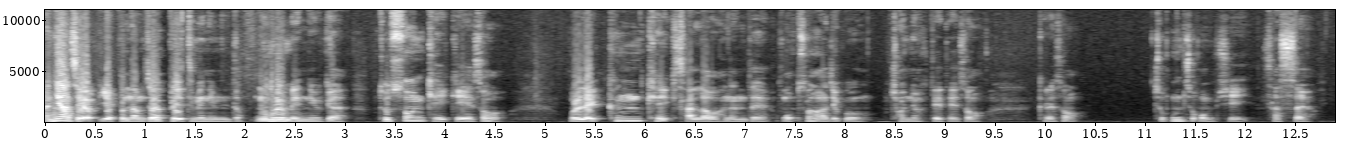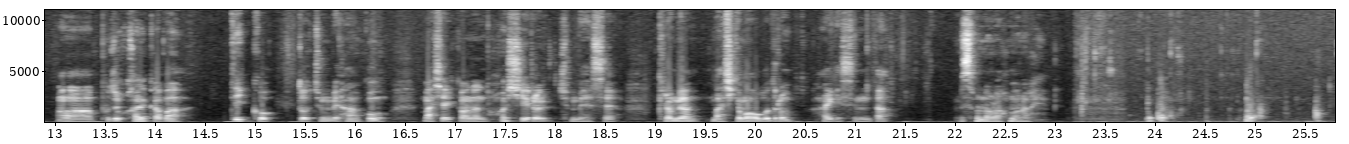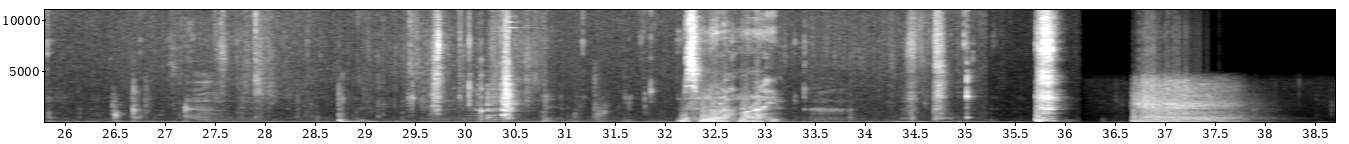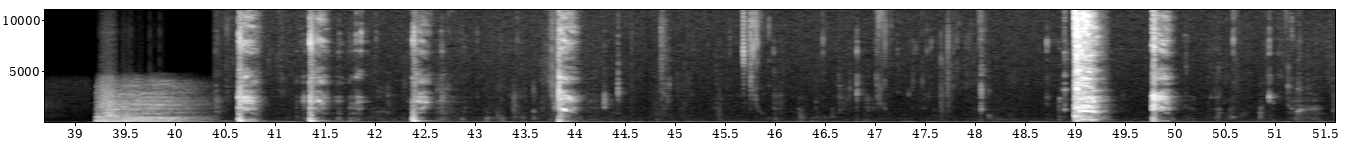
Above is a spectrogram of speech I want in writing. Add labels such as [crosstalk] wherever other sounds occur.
안녕하세요. 예쁜 남자 브레이트맨입니다. 오늘 메뉴가 투손 케이크에서 원래 큰 케이크 살라고 하는데 없어가지고 저녁 때 돼서 그래서 조금 조금씩 샀어요. 아 부족할까봐 띠고 또 준비하고 마실 거는 허쉬를 준비했어요. 그러면 맛있게 먹어보도록 하겠습니다. 비스밀라흐마라힘 비스밀라흐마라힘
